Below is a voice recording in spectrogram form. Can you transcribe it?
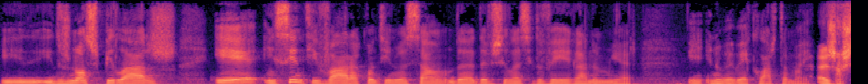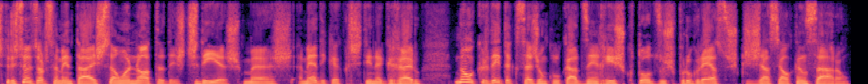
e, e dos nossos pilares é incentivar a continuação da, da vigilância do VIH na mulher e no bebê, claro, também. As restrições orçamentais são a nota destes dias, mas a médica Cristina Guerreiro não acredita que sejam colocados em risco todos os progressos que já se alcançaram.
